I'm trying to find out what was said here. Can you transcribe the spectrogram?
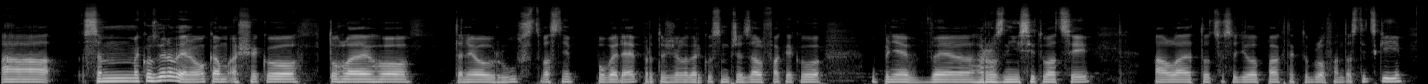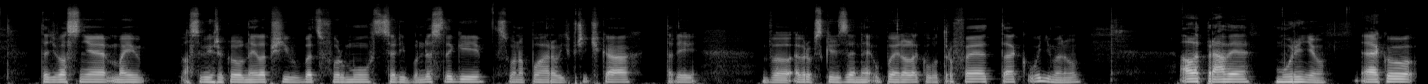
A jsem jako zvědavý, no, kam až jako tohle jeho, ten jeho růst vlastně povede, protože Leverkusen převzal fakt jako úplně v hrozný situaci, ale to, co se dělo pak, tak to bylo fantastický. Teď vlastně mají, asi bych řekl, nejlepší vůbec formu z celé Bundesligy, jsou na pohárových příčkách, tady v Evropské lize ne úplně daleko od trofeje, tak uvidíme, no. Ale právě Mourinho. Já jako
